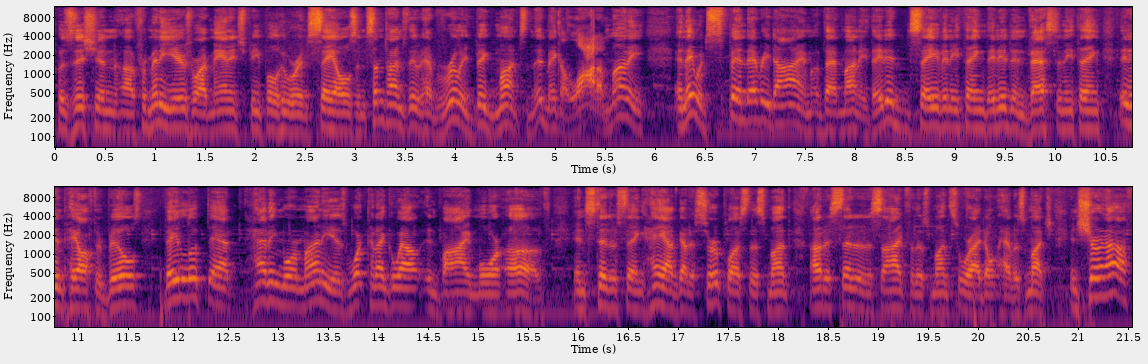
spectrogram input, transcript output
position uh, for many years where I managed people who were in sales and sometimes they would have really big months and they'd make a lot of money and they would spend every dime of that money. They didn't save anything. They didn't invest anything. They didn't pay off their bills. They looked at having more money as what could I go out and buy more of instead of saying hey I've got a surplus this month. I'll just set it aside for those months where I don't have as much. And sure enough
